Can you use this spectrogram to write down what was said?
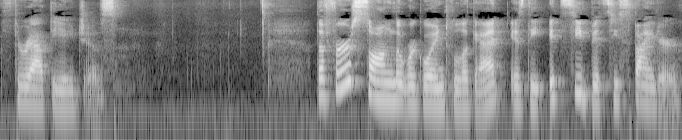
throughout the ages. The first song that we're going to look at is the Itsy Bitsy Spider.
